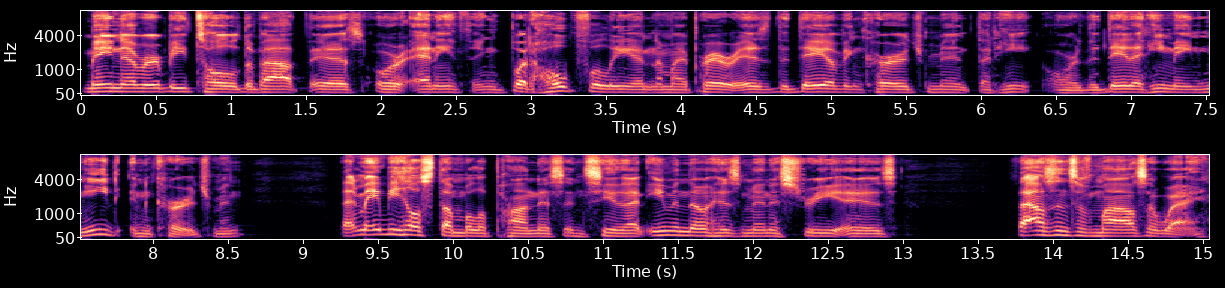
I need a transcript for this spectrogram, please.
may never be told about this or anything, but hopefully, and my prayer is the day of encouragement that he, or the day that he may need encouragement, that maybe he'll stumble upon this and see that even though his ministry is thousands of miles away,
